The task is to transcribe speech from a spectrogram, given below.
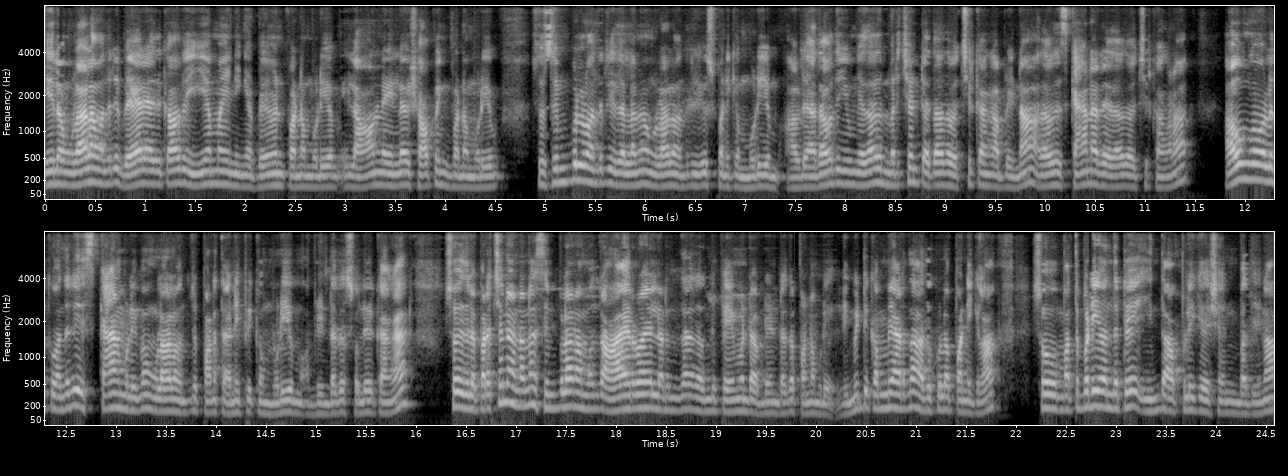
இதில் உங்களால் வந்துட்டு வேறு எதுக்காவது இஎம்ஐ நீங்கள் பேமெண்ட் பண்ண முடியும் இல்லை ஆன்லைனில் ஷாப்பிங் பண்ண முடியும். ஸோ சிம்பிள் வந்துட்டு இதெல்லாமே உங்களால் வந்துட்டு யூஸ் பண்ணிக்க முடியும். அப்படி அதாவது இவங்க ஏதாவது மெர்ச்சன்ட் ஏதாவது வச்சுருக்காங்க அப்படின்னா அதாவது ஸ்கேனர் ஏதாவது வச்சுருக்காங்கன்னா அவங்களுக்கு வந்துட்டு ஸ்கேன் மூலிமா உங்களால் வந்துட்டு பணத்தை அனுப்பிக்க முடியும் அப்படின்றத சொல்லியிருக்காங்க. ஸோ இதில் பிரச்சனை என்னென்னா சிம்பிளாக நம்ம வந்து ஆயிரம் ரூபாயிலிருந்து தான் அதை வந்து பேமெண்ட் அப்படின்றத பண்ண முடியும். லிமிட் கம்மியாக இருந்தால் அதுக்குள்ளே பண்ணிக்கலாம். ஸோ மற்றபடி வந்துட்டு இந்த அப்ளிகேஷன் பார்த்தீங்கன்னா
